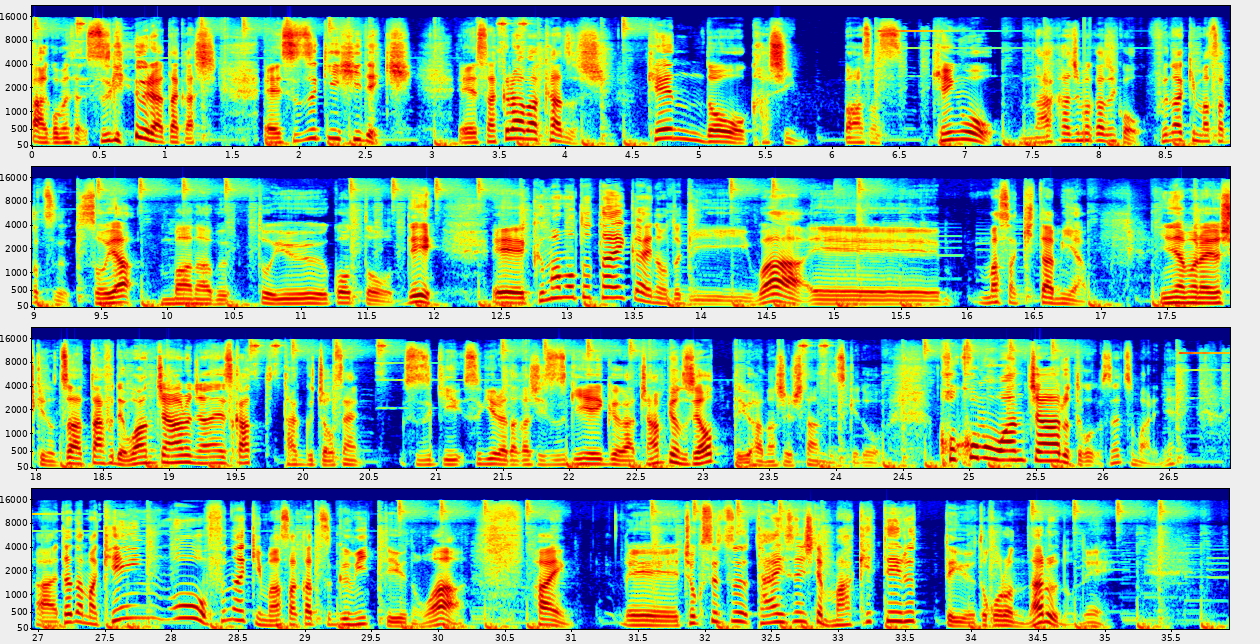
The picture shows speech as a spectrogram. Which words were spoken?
あ、ごめんなさい。杉浦隆、えー、鈴木秀樹、えー、桜庭和志、剣道家臣 VS 剣王中島和彦船木正勝曽谷学ということで、えー、熊本大会の時は、えー、正北宮稲村良樹のザ・タフでワンチャンあるんじゃないですかタッグ挑戦。鈴木杉浦隆鈴木平家がチャンピオンですよっていう話をしたんですけどここもワンチャンあるってことですねつまりね。ただまあ剣王船木正勝組っていうのははい。えー、直接対戦して負けてるっていうところになるので、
